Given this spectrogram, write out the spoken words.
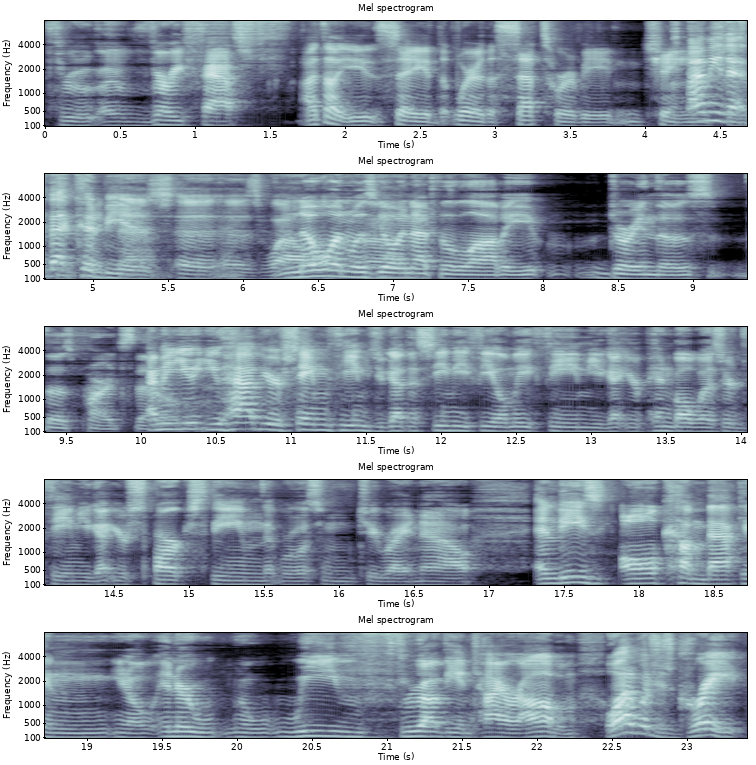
through a very fast. i thought you'd say that where the sets were being changed I mean that that could like be that. as uh, as well. no one was Um, going out to the lobby during those those parts. Though I mean, you you have your same themes. You got the See Me Feel Me theme. You got your Pinball Wizard theme. You got your Sparks theme that we're listening to right now. And these all come back and you know interweave throughout the entire album. A lot of which is great,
